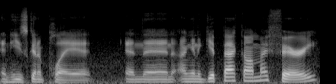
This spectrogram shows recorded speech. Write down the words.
and he's going to play it. And then I'm going to get back on my ferry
